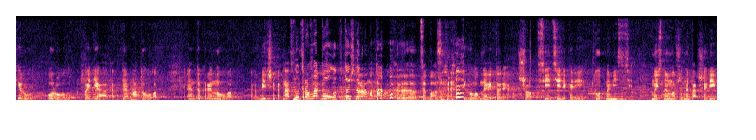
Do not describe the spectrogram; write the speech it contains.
хірург, уролог, педіатр, дерматолог, ендокринолог. Більше 15 Ну, травматолог, точно травматолог е, це база. І головне, Вікторія, що всі ці лікарі тут на місці. Ми існуємо вже не перший рік,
